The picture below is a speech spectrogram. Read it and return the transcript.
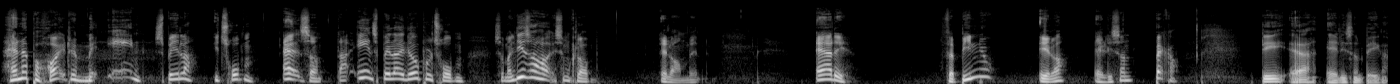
han er på højde med én spiller i truppen. Altså, der er én spiller i Liverpool-truppen, som er lige så høj som Klopp. Eller omvendt. Er det Fabinho eller Alisson Becker? Det er Alison Baker.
